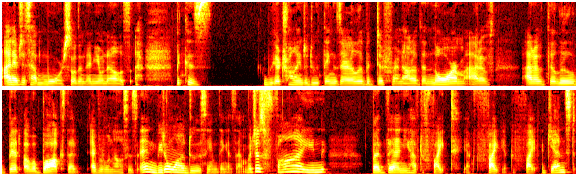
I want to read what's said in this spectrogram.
And I've just have more so than anyone else because we are trying to do things that are a little bit different out of the norm, out of out of the little bit of a box that everyone else is in. We don't want to do the same thing as them, which is fine, But then you have to fight. You have to fight. You have to fight against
